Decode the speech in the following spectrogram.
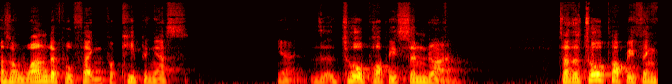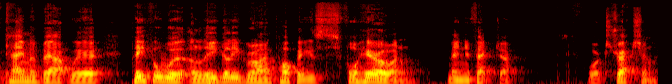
is a wonderful thing for keeping us, you know, the tall poppy syndrome. So the tall poppy thing came about where people were illegally growing poppies for heroin manufacture or extraction.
